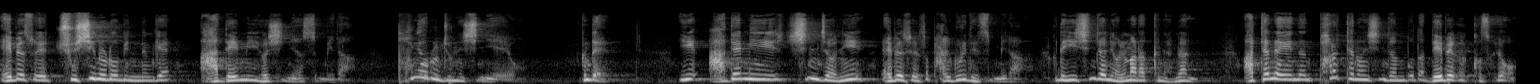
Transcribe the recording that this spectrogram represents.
에베소의 주신으로 믿는 게 아데미 여신이었습니다. 풍요를 주는 신이에요. 근데 이 아데미 신전이 에베소에서 발굴이 됐습니다. 근데 이 신전이 얼마나 크냐면 아테네에 있는 파르테논 신전보다 4배가 커서요.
